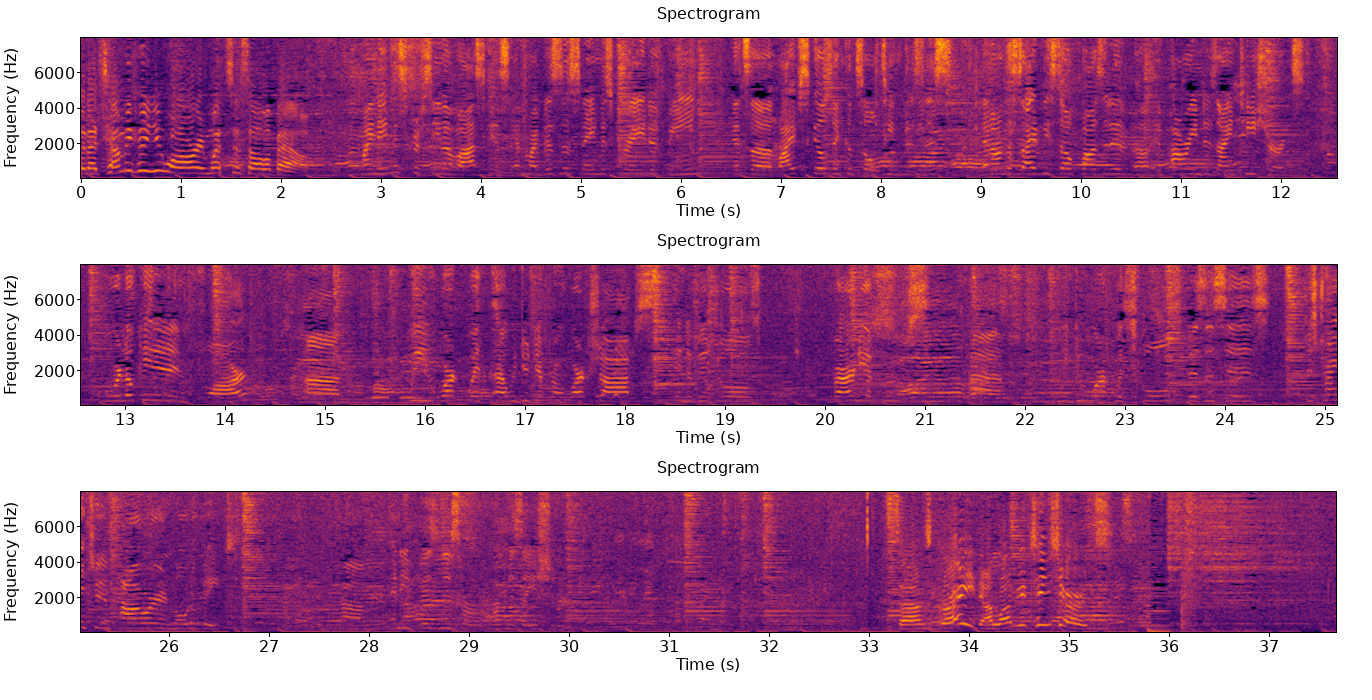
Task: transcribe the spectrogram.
Christina, tell me who you are and what's this all about? My name is Christina Vasquez and my business name is Creative Bean. It's a life skills and consulting business. And on the side we sell positive, uh, empowering design t-shirts. We're located in FLAR. Um, we work with, uh, we do different workshops, individuals, variety of groups. Uh, we do work with schools, businesses, just trying to empower and motivate um, any business or organization. Sounds great. I love your t-shirts.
